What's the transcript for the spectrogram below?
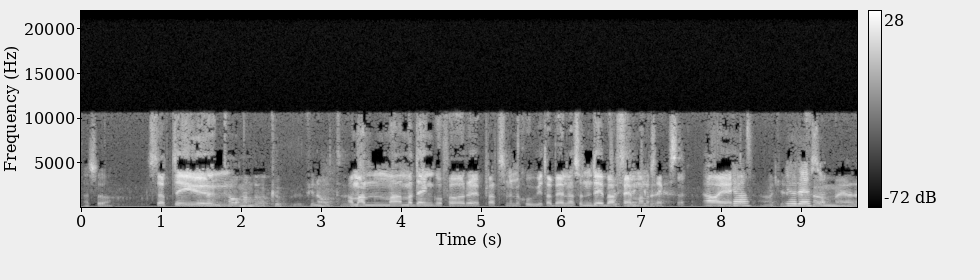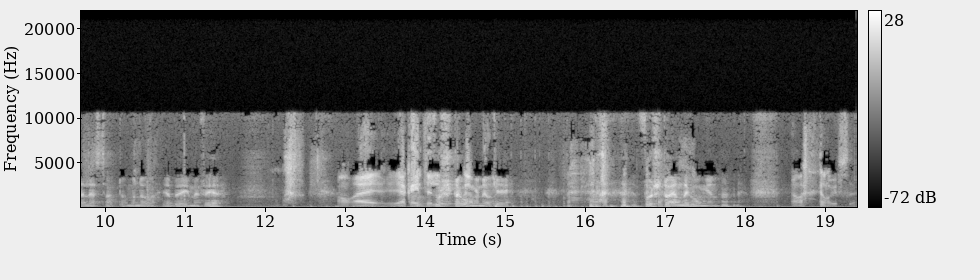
Ja. Alltså, Så att det är ju... Men tar man då cup, final... Ja, man, man, man, den går före plats nummer sju i tabellen, så det är bara är femman och sexan. Ja, jag är Ja. helt... Okej, Jo, det är jag så. mig jag hade läst tvärtom men då, jag böjer mig för er. Ja, nej, jag kan inte... Första gången, okej? Första och enda gången. Ja, just det.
